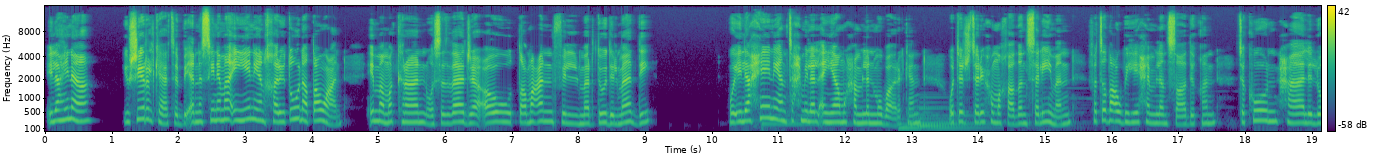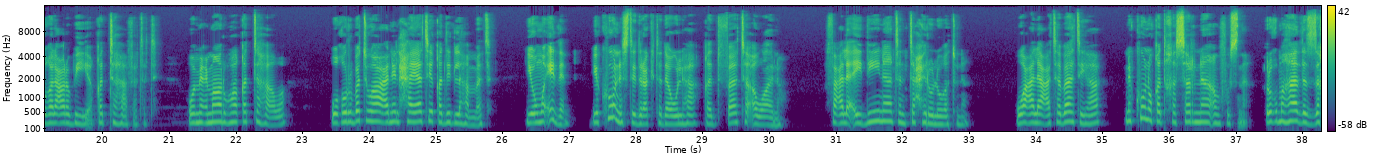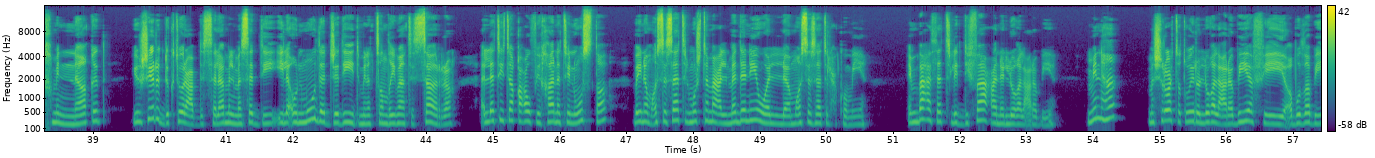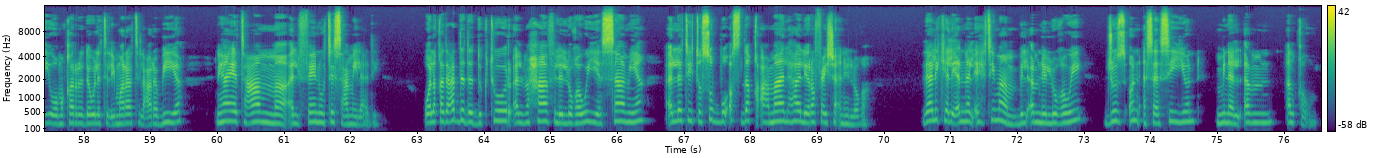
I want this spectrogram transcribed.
إلى هنا يشير الكاتب بأن السينمائيين ينخرطون طوعا إما مكرا وسذاجة أو طمعا في المردود المادي. وإلى حين أن تحمل الأيام حملا مباركا وتجترح مخاضا سليما فتضع به حملا صادقا تكون حال اللغة العربية قد تهافتت ومعمارها قد تهاوى وغربتها عن الحياة قد ادلهمت. يومئذ يكون استدراك تداولها قد فات أوانه. فعلى أيدينا تنتحر لغتنا وعلى عتباتها نكون قد خسرنا أنفسنا. رغم هذا الزخم الناقد يشير الدكتور عبد السلام المسدي إلى أنموذج جديد من التنظيمات السارة التي تقع في خانة وسطى بين مؤسسات المجتمع المدني والمؤسسات الحكومية. انبعثت للدفاع عن اللغة العربية. منها مشروع تطوير اللغة العربية في أبو ظبي ومقر دولة الإمارات العربية نهاية عام 2009 ميلادي. ولقد عدد الدكتور المحافل اللغوية السامية التي تصب أصدق أعمالها لرفع شأن اللغة. ذلك لأن الاهتمام بالأمن اللغوي جزء أساسي من الأمن القومي.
